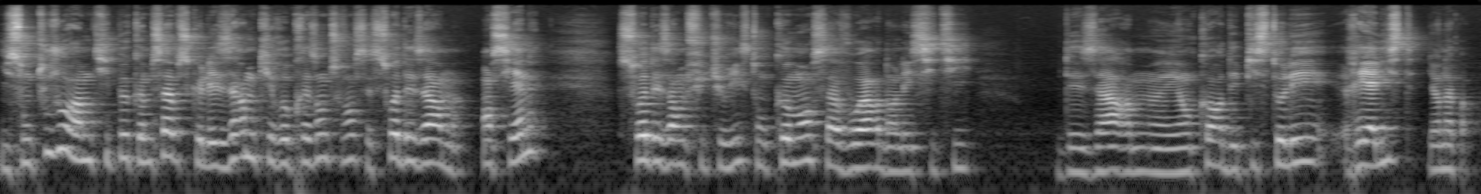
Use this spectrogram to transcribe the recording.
ils sont toujours un petit peu comme ça, parce que les armes qu'ils représentent souvent, c'est soit des armes anciennes, soit des armes futuristes. On commence à voir dans les cities des armes et encore des pistolets réalistes. Il y en a pas.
